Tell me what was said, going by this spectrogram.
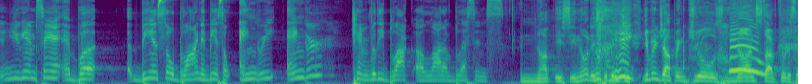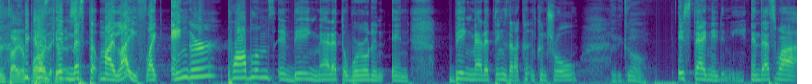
You get what I'm saying? But being so blind and being so angry, anger can really block a lot of blessings. Not you see, notice you've been, you've been dropping jewels nonstop through this entire because podcast. it messed up my life. Like anger problems and being mad at the world and, and being mad at things that I couldn't control. Let it go. It stagnated me and that's why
